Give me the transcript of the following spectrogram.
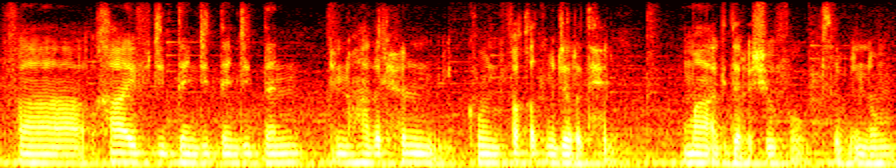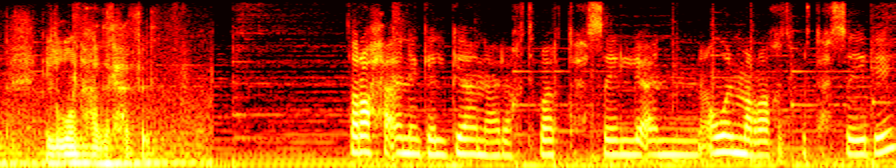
فخايف جدا جدا جدا إنه هذا الحلم يكون فقط مجرد حلم. وما أقدر أشوفه بسبب إنهم يلغون هذا الحفل. صراحة أنا قلقانة على اختبار التحصيل لأن أول مرة أختبر تحصيلي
